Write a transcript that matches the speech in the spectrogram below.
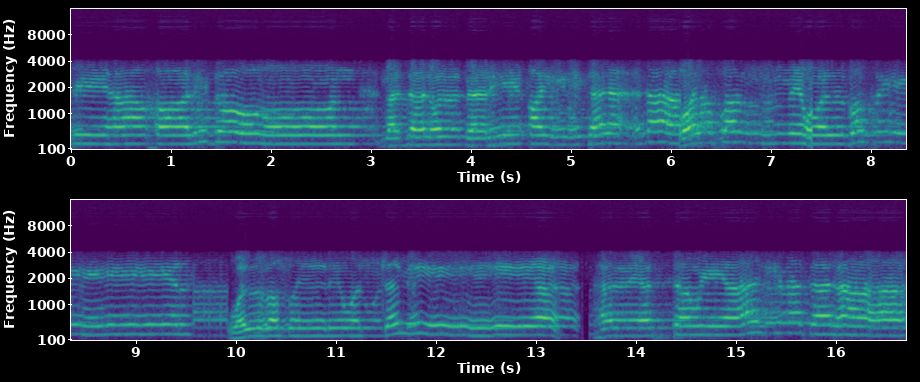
فيها خالدون مثل الفريقين كالأعمى والصم والبصير. والبصير والسميع. هل يستويان مثلا؟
